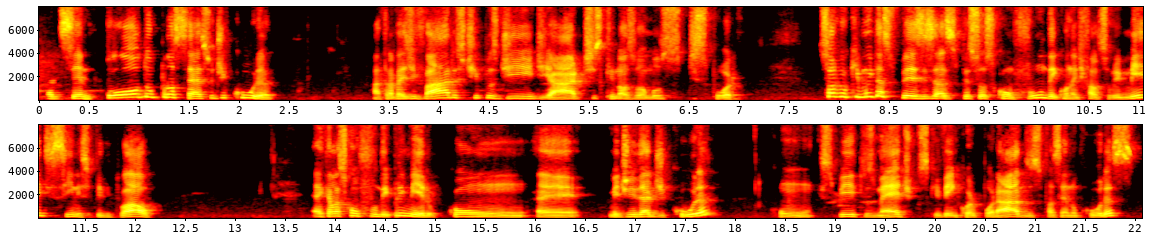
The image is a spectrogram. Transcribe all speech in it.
está dizendo todo o processo de cura, através de vários tipos de, de artes que nós vamos dispor. Só que o que muitas vezes as pessoas confundem quando a gente fala sobre medicina espiritual é que elas confundem, primeiro, com é, mediunidade de cura, com espíritos médicos que vêm incorporados fazendo curas.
